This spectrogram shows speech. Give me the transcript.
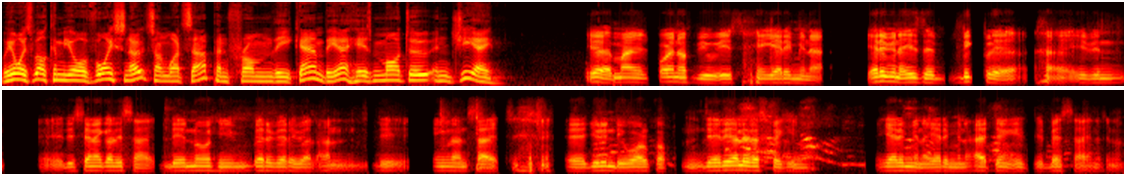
We always welcome your voice notes on WhatsApp, and from the Gambia, here's Modu and Njie. Yeah, my point of view is Yerimina. Yerimina is a big player, even uh, the Senegalese side. They know him very, very well, and the England side uh, during the World Cup. They really respect him. Yerimina, Yerimina, I think it's the best side. You know.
